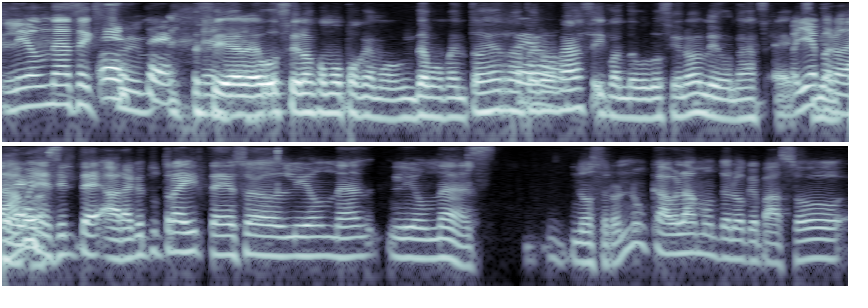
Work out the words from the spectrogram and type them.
Lil Nas Extreme. Este. Sí, él evolucionó como Pokémon. De momento es rapero Pero- Nas y cuando evolucionó Lil Nas X. Oye, pero déjame decirte, ahora que tú trajiste eso de Lil Nas, Lil Nas, nosotros nunca hablamos de lo que pasó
